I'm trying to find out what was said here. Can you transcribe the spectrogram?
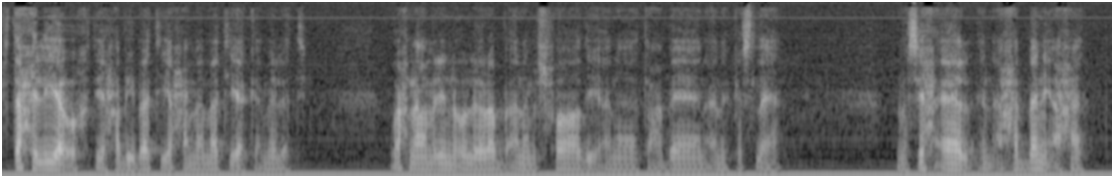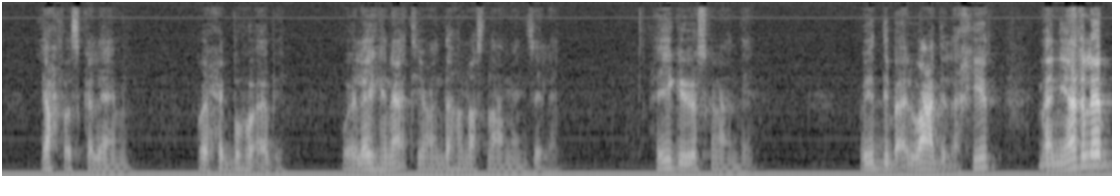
افتحي لي يا أختي يا حبيبتي يا حمامتي يا كاملتي. وإحنا عمالين نقول يا رب أنا مش فاضي أنا تعبان أنا كسلان. المسيح قال إن أحبني أحد يحفظ كلامي ويحبه أبي وإليه نأتي وعنده نصنع منزلا. هيجي ويسكن عندنا. ويدي بقى الوعد الأخير من يغلب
